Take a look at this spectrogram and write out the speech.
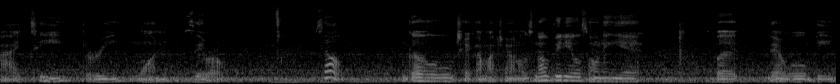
I T 310. So go check out my channel. There's no videos on it yet, but there will be.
